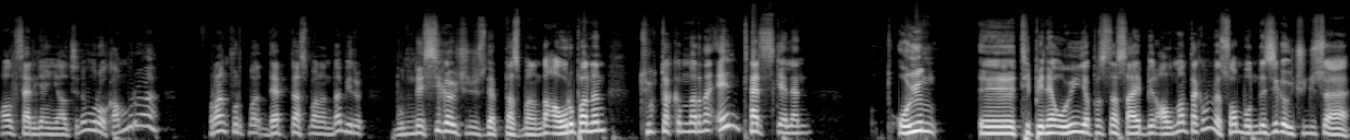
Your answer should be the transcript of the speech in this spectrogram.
Al Sergen Yalçın'ı vur Okan vur ha. Frankfurt ma- deplasmanında bir Bundesliga 3. deplasmanında Avrupa'nın Türk takımlarına en ters gelen oyun e, tipine, oyun yapısına sahip bir Alman takımı ve son Bundesliga 3.sü ha.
